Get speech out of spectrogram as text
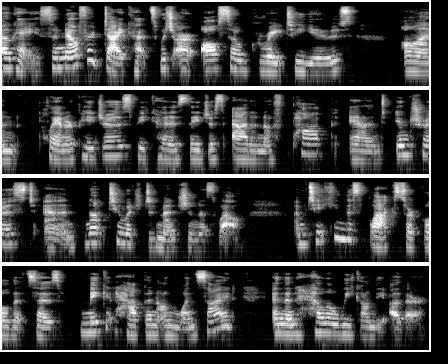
Okay, so now for die cuts, which are also great to use on planner pages because they just add enough pop and interest and not too much dimension as well. I'm taking this black circle that says make it happen on one side and then hello week on the other.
